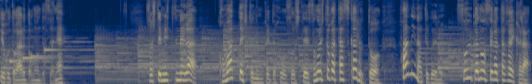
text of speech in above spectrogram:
ていうことがあると思うんですよね。そして三つ目が、困った人に向けて放送して、その人が助かると、ファンになってくれる。そういう可能性が高いから、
